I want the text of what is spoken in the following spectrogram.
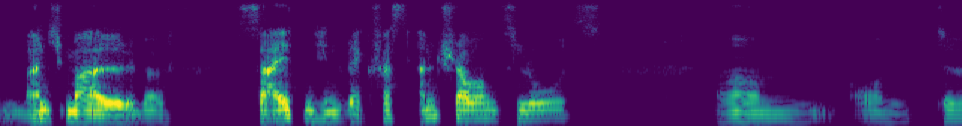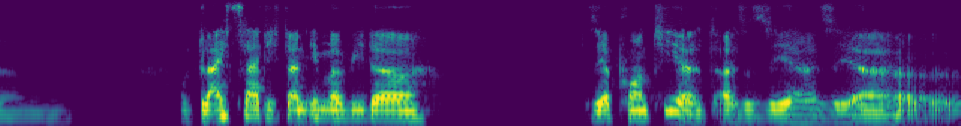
manchmal über Seiten hinweg fast anschauungslos ähm, und, ähm, und gleichzeitig dann immer wieder sehr pointiert, also sehr, sehr,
